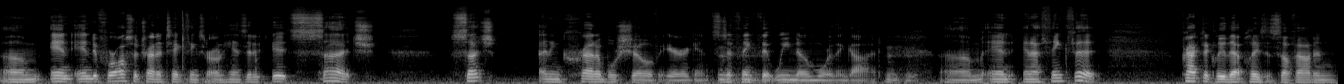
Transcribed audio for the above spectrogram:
Um, and and if we're also trying to take things in our own hands, it, it's such such an incredible show of arrogance to think that we know more than God. Um, and and I think that practically that plays itself out in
